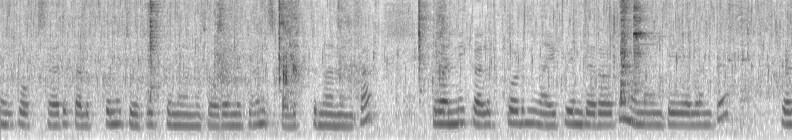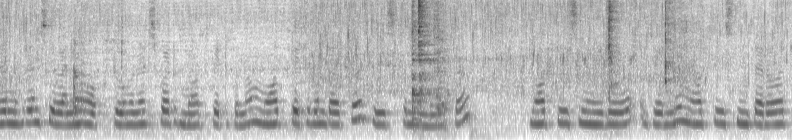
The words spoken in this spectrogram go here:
మీకు ఒకసారి కలుపుకొని చూపిస్తున్నాను చూడండి ఫ్రెండ్స్. కలుపుతున్నాను ఇంకా. ఇవన్నీ కలుపుకోవడం అయిపోయిన తర్వాత మనం ఏం చేయాలంటే చూడండి ఫ్రెండ్స్ ఇవన్నీ ఒక టూ మినిట్స్ పాటు మూత పెట్టుకుందాం. మూత పెట్టుకున్న తర్వాత తీసుకున్నాం మూత. మూత తీసిన వీడియో చూడండి. మూత తీసిన తర్వాత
